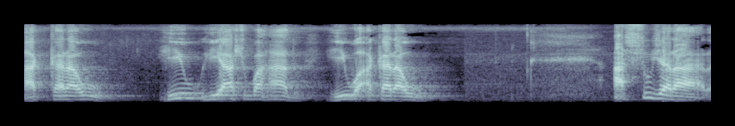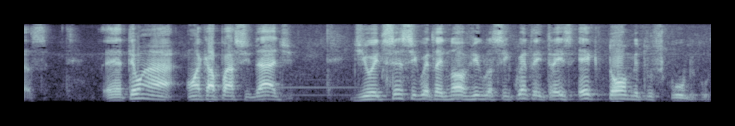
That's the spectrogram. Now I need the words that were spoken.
Acaraú. Rio Riacho Barrado, Rio Acaraú. Açude Araras é, tem uma, uma capacidade de 859,53 hectômetros cúbicos.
